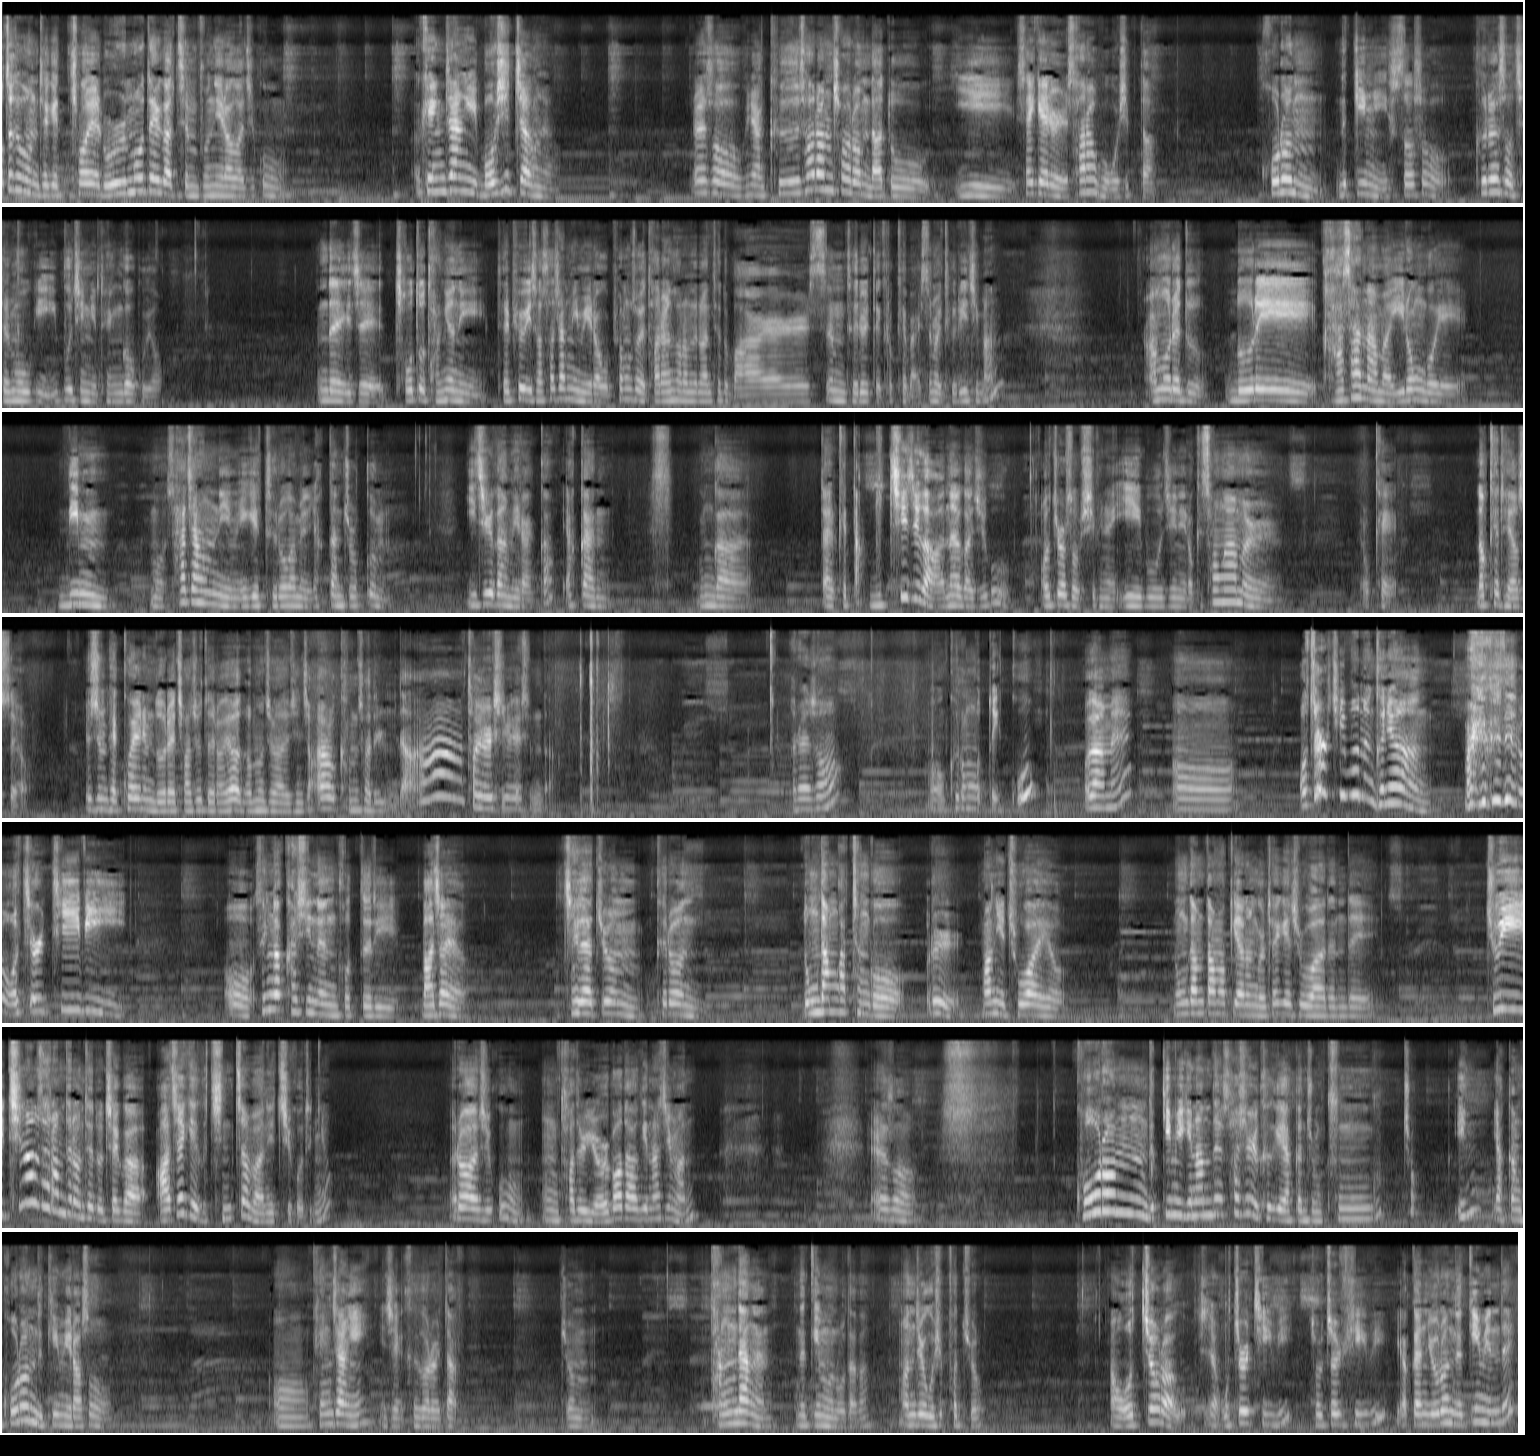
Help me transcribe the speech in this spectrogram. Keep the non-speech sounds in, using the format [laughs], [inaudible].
어떻게 보면 되게 저의 롤모델 같은 분이라 가지고 굉장히 멋있잖아요. 그래서 그냥 그 사람처럼 나도 이 세계를 살아보고 싶다. 그런 느낌이 있어서 그래서 제목이 이부진이 된 거고요. 근데 이제 저도 당연히 대표이사 사장님이라고 평소에 다른 사람들한테도 말씀드릴 때 그렇게 말씀을 드리지만 아무래도 노래 가사나 막 이런 거에 님, 뭐 사장님 이게 들어가면 약간 조금 이질감이랄까? 약간 뭔가 딱 이렇게 딱 묻히지가 않아가지고 어쩔 수 없이 그냥 이부진 이렇게 성함을 이렇게 넣게 되었어요. 요즘 백호일님 노래 자주 들어요. 너무 좋아요. 진짜 아유 감사드립니다. 아, 더 열심히 하겠습니다. 그래서 뭐 그런 것도 있고 그 다음에 어 어쩔 TV는 그냥 [laughs] 말 그대로 어쩔 TV 어 생각하시는 것들이 맞아요. 제가 좀 그런 농담 같은 거를 많이 좋아해요. 농담 따먹기 하는 걸 되게 좋아하는데 주위 친한 사람들한테도 제가 아재 개그 진짜 많이 치거든요. 그래가지고 음, 다들 열받아 하긴 하지만 [laughs] 그래서 그런 느낌이긴 한데 사실 그게 약간 좀 궁극적인 약간 그런 느낌이라서 어 굉장히 이제 그거를 딱 좀 당당한 느낌으로다가 만들고 싶었죠. 아 어쩌라고. 진짜 어쩔 TV 저쩔 TV 약간 이런 느낌인데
